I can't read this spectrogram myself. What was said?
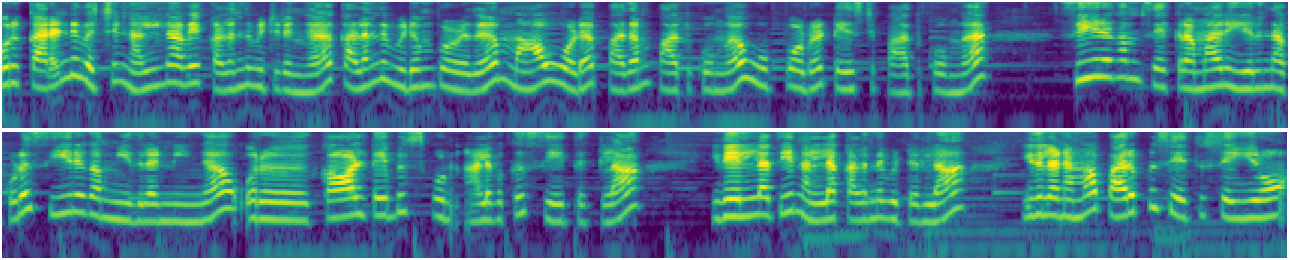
ஒரு கரண்டி வச்சு நல்லாவே கலந்து விட்டுடுங்க. கலந்து விடும் பொழுது மாவோட பதம் பார்த்துக்கோங்க. உப்போட டேஸ்ட் பார்த்துக்கோங்க. சீரகம் சேர்க்குற மாதிரி இருந்தால் கூட சீரகம் இதில் நீங்கள் ஒரு கால் டேபிள் ஸ்பூன் அளவுக்கு சேர்த்துக்கலாம். இது எல்லாத்தையும் நல்லா கலந்து விட்டுடலாம். இதில் நம்ம பருப்பு சேர்த்து செய்கிறோம்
